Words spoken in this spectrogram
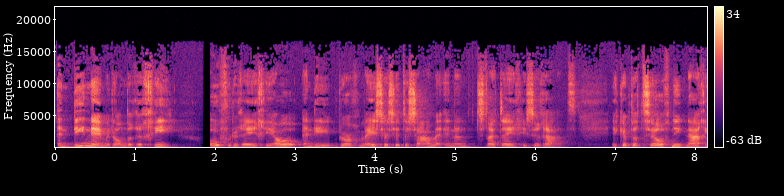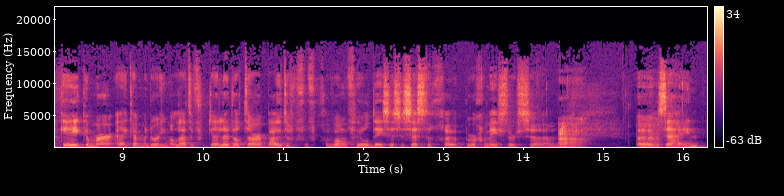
en die nemen dan de regie over de regio. En die burgemeesters zitten samen in een strategische raad. Ik heb dat zelf niet nagekeken, maar ik heb me door iemand laten vertellen dat daar buitengewoon veel D66-burgemeesters um, Aha. Uh, zijn.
